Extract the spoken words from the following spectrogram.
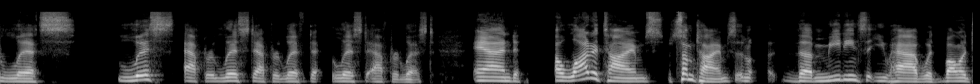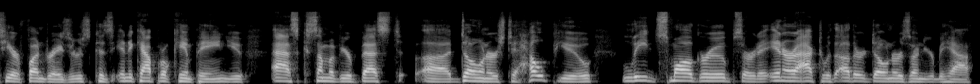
lists, lists after list after list, list after list. And a lot of times, sometimes uh, the meetings that you have with volunteer fundraisers, because in a capital campaign, you ask some of your best uh, donors to help you lead small groups or to interact with other donors on your behalf.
